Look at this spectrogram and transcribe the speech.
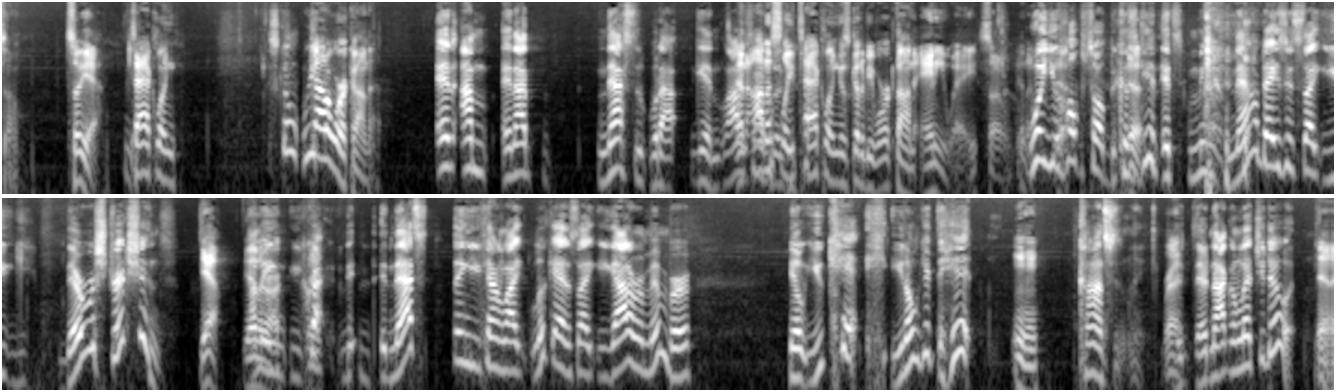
So, so yeah, tackling. It's going. We got to work on that. And I'm and I. And that's what I again. A lot And honestly, tackling is going to be worked on anyway. So, you know, well, you yeah. hope so because Yeah. again, it's. I mean, nowadays it's like you, you there are restrictions. Yeah, yeah, I mean, you crack, and that's the thing you kind of like look at. It's like you got to remember, you know, you can't, you don't get to hit mm-hmm. Constantly. Right. They're not going to let you do it. Yeah,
